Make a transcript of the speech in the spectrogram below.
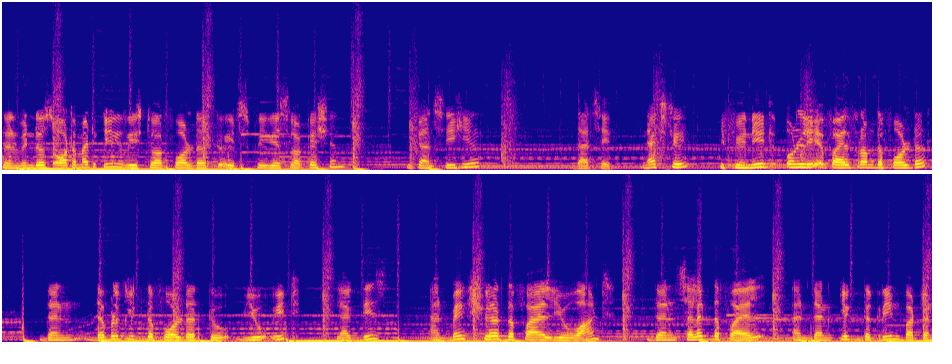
Then Windows automatically restore folder to its previous location. You can see here. That's it. Next if you need only a file from the folder, then double click the folder to view it like this and make sure the file you want. Then select the file and then click the green button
